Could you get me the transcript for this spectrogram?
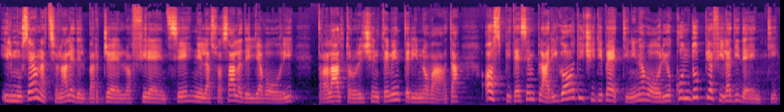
Il Museo Nazionale del Bargello a Firenze, nella sua sala degli Avori, tra l'altro recentemente rinnovata, ospita esemplari gotici di pettini in avorio con doppia fila di denti.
